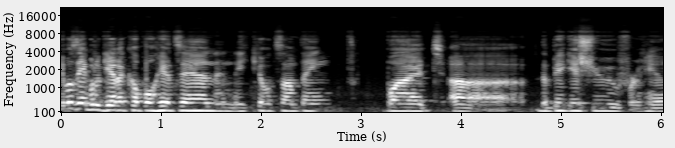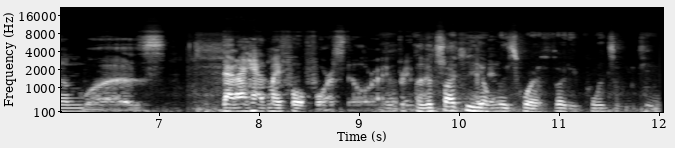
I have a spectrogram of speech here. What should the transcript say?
he was able to get a couple hits in, and he killed something but uh, the big issue for him was that I had my full force still, right? Pretty it much. looks like he And then- only scored 30 points on the team.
